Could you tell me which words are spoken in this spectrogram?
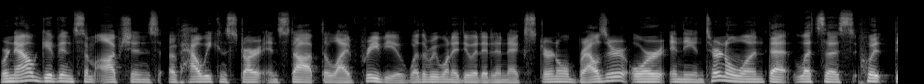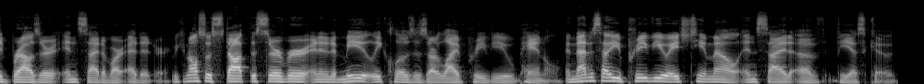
we're now given some options of how we can start and stop the live preview, whether we want to do it in an external browser or in the internal one that lets us put the browser inside of our editor. We can also stop the server and it immediately closes our live preview panel. And that is how you preview HTML inside of VS Code.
